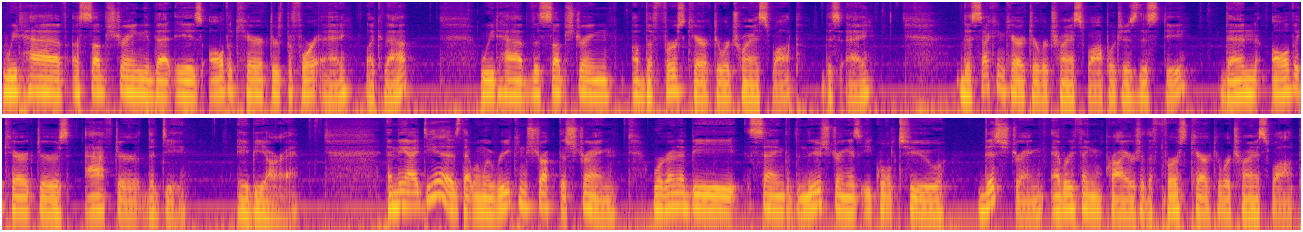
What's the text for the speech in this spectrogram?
we'd have a substring that is all the characters before A, like that. We'd have the substring of the first character we're trying to swap, this A, the second character we're trying to swap, which is this D, then all the characters after the D, A, B, R, A. And the idea is that when we reconstruct the string, we're going to be saying that the new string is equal to this string, everything prior to the first character we're trying to swap,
